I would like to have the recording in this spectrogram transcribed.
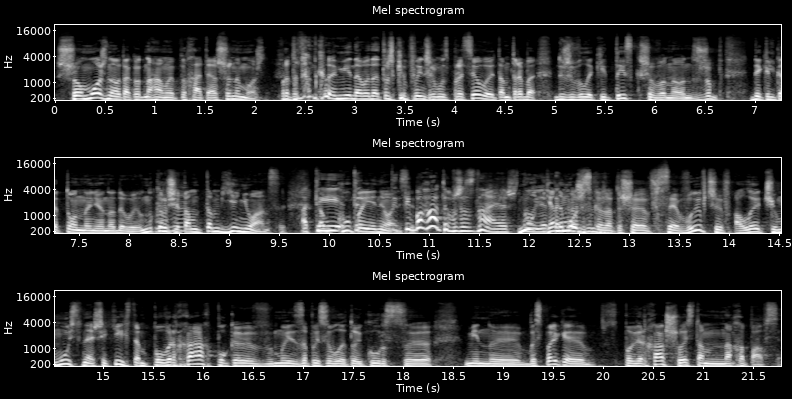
що можна отак от ногами пихати, а що не можна. Протитанкова міна вона трошки по-іншому спрацьовує. Там треба дуже великий тиск, щоб воно щоб декілька тонн на нього надавило. Ну коротше, там, там є нюанси. А там ти, купа ти, є нюансів. ти багато вже знаєш. Ну, я, так не можу розумію. сказати, що я все вивчив, але чомусь знаєш, яких там поверхах, поки ми записували той курс е, мінної безпеки, з поверхах щось там нахапався.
